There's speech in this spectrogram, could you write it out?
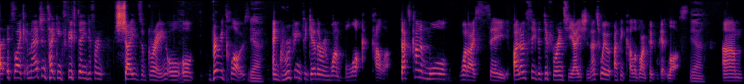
Uh, It's like imagine taking 15 different shades of green, or, or very close, Yeah. and grouping together in one block color. That's kind of more what I see. I don't see the differentiation. That's where I think colorblind people get lost. Yeah. Um,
